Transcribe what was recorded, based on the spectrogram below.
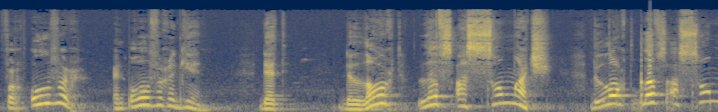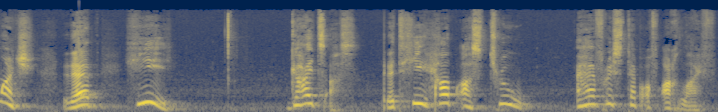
for over and over again that the Lord loves us so much. The Lord loves us so much that He guides us, that He helps us through every step of our life.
